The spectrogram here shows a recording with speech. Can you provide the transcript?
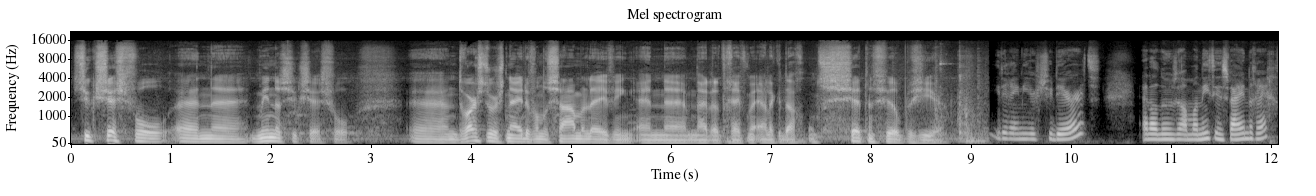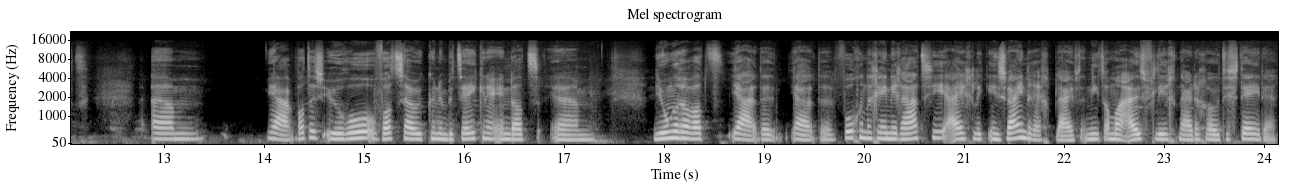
succesvol en uh, minder succesvol. Uh, een dwarsdoorsnede van de samenleving. En nou, dat geeft me elke dag ontzettend veel plezier. Iedereen hier studeert. En dat doen ze allemaal niet in Zwijndrecht. Um, ja, wat is uw rol of wat zou u kunnen betekenen in dat... Um, de jongeren wat, ja de, ja, de volgende generatie eigenlijk in Zwijndrecht blijft en niet allemaal uitvliegt naar de grote steden?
